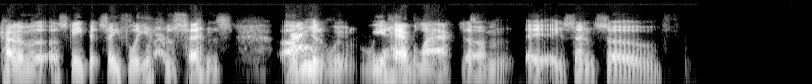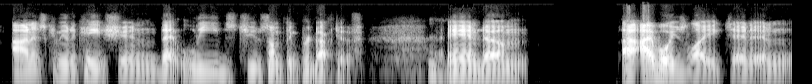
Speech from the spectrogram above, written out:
kind of uh, escape it safely in a sense. Um, Because Right. we we have lacked um, a, a sense of honest communication that leads to something productive. Mhm. And um, I, I've always liked, and, and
